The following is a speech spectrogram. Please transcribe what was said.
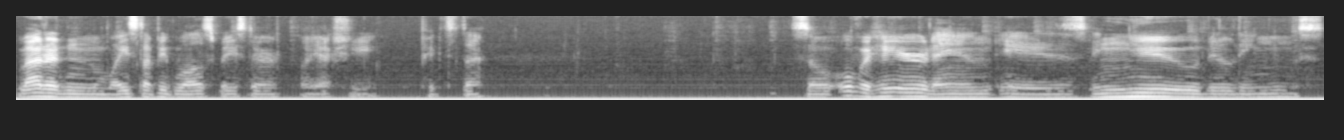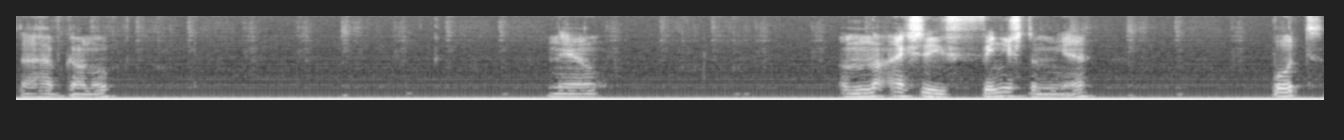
rather than waste that big wall space there, I actually picked that. So over here then is the new buildings that have gone up. Now, I'm not actually finished them yet, but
